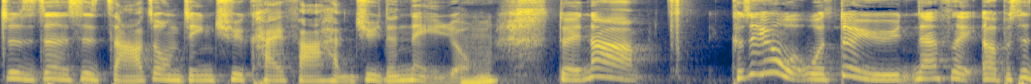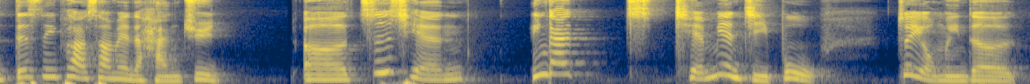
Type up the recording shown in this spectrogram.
就是真的是砸重金去开发韩剧的内容。嗯、对，那可是因为我我对于 Netflix 呃不是 Disney Plus 上面的韩剧，呃之前应该前面几部最有名的。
